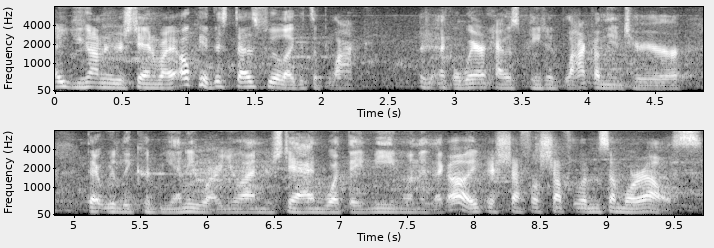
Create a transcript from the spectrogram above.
uh, you can understand why. Okay, this does feel like it's a black, like a warehouse painted black on the interior that really could be anywhere. You understand what they mean when they're like, oh, you just shuffle, shuffle them somewhere else.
